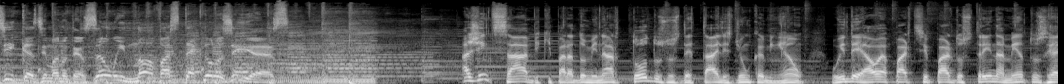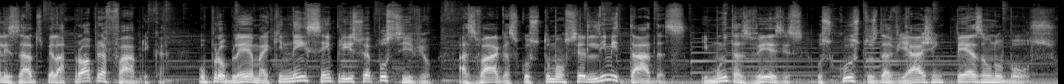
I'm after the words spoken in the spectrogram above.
dicas de manutenção e novas tecnologias. A gente sabe que para dominar todos os detalhes de um caminhão, o ideal é participar dos treinamentos realizados pela própria fábrica. O problema é que nem sempre isso é possível. As vagas costumam ser limitadas e muitas vezes os custos da viagem pesam no bolso.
